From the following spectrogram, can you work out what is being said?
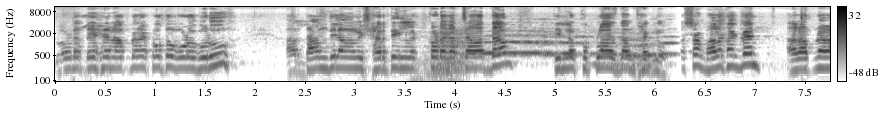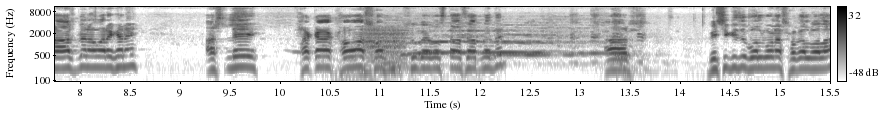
গরুটা দেখেন আপনারা কত বড় গরু। আর দাম দিলাম আমি সাড়ে তিন লক্ষ টাকা চাওয়ার দাম। তিন লক্ষ প্লাস দাম থাকল। দর্শক, ভালো থাকবেন আর আপনারা আসবেন আমার এখানে। আসলে থাকা, খাওয়া সব সুব্যবস্থা আছে আপনাদের। আর বেশি কিছু বলব না সকালবেলা।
